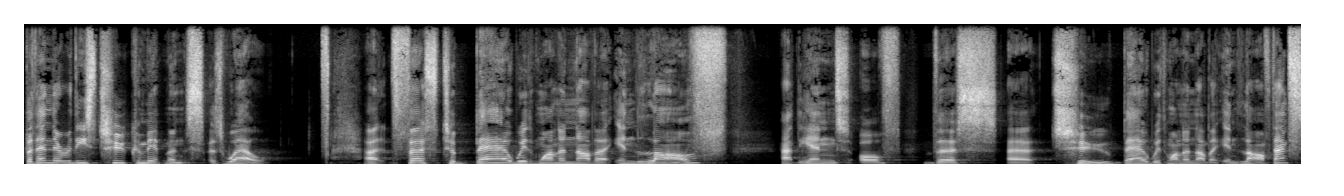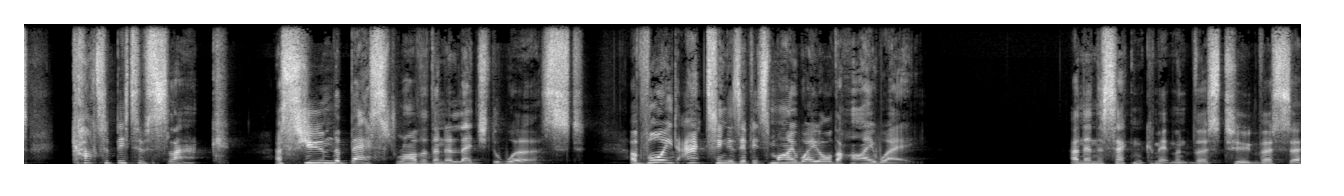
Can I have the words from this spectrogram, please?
But then there are these two commitments as well. Uh, first, to bear with one another in love at the end of verse uh, 2 bear with one another in love. That's cut a bit of slack. Assume the best rather than allege the worst. Avoid acting as if it's my way or the highway. And then the second commitment, verse 2, verse, uh,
